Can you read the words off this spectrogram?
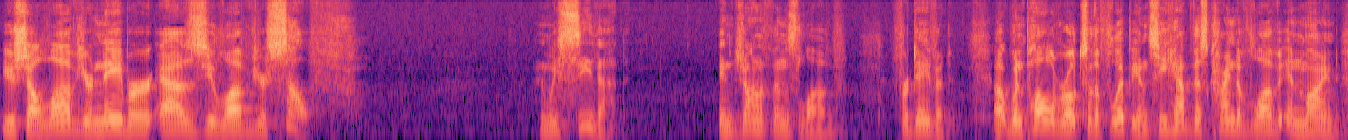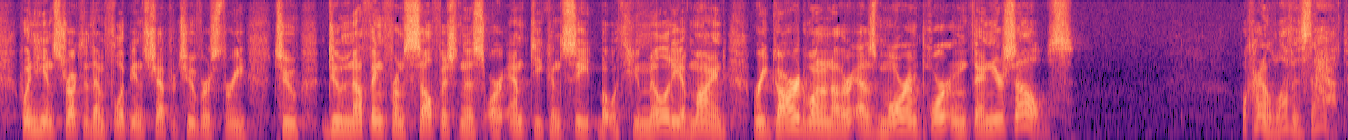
you shall love your neighbor as you love yourself. And we see that in Jonathan's love for David. Uh, when Paul wrote to the Philippians, he had this kind of love in mind when he instructed them, Philippians chapter 2, verse 3, to do nothing from selfishness or empty conceit, but with humility of mind, regard one another as more important than yourselves. What kind of love is that?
